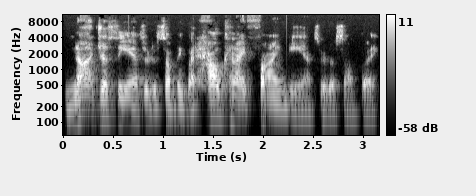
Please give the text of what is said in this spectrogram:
not just the answer to something, but how can I find the answer to something.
